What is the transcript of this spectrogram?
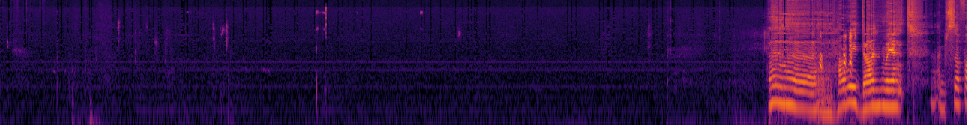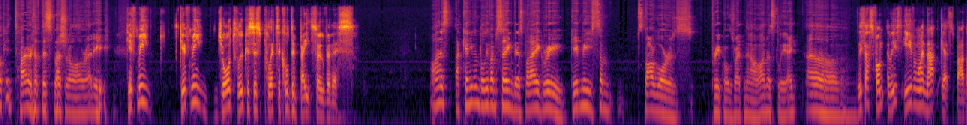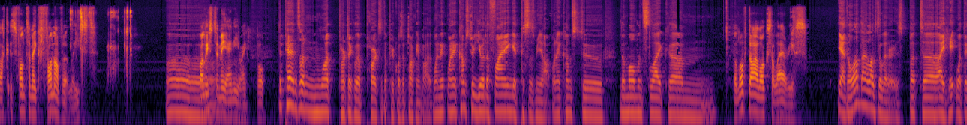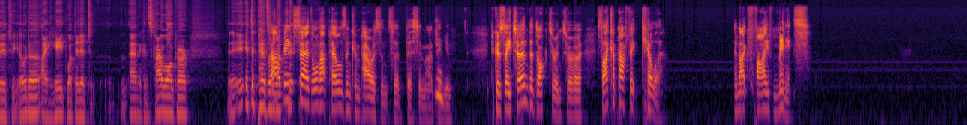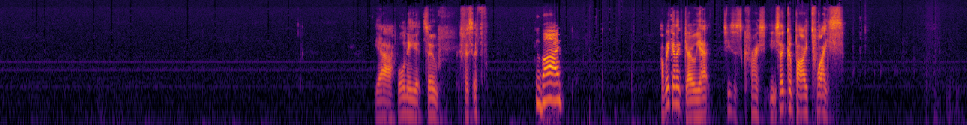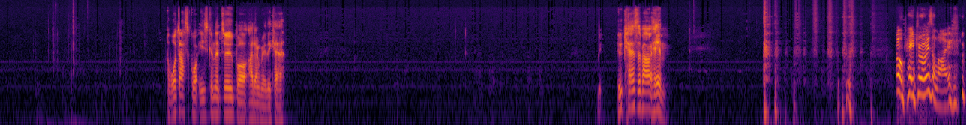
are we done yet? I'm so fucking tired of this special already. Give me, give me George Lucas's political debates over this. Honest, I can't even believe I'm saying this, but I agree. Give me some Star Wars prequels right now. Honestly, I uh, At least that's fun. At least even when that gets bad, like it's fun to make fun of. At least, uh well, at least to me, anyway. But Depends on what particular parts of the prequels are talking about. When it when it comes to Yoda fighting, it pisses me off. When it comes to the moments like um the love dialogue's hilarious. yeah, the love dialogue's hilarious, but uh, I hate what they did to Yoda. I hate what they did to Anakin Skywalker. It, it depends on That what. being said, all that pales in comparison to this, in my opinion, because they turned the Doctor into a psychopathic killer in like five minutes. Yeah, we'll need it too. If, it's- if, goodbye. are we gonna go yet? Jesus Christ! You said goodbye twice. I would ask what he's gonna do, but I don't really care. Who cares about him? Oh, Pedro is alive.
